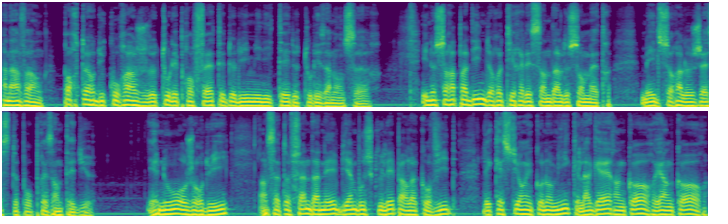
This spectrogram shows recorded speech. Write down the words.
en avant, porteur du courage de tous les prophètes et de l'humilité de tous les annonceurs. Il ne sera pas digne de retirer les sandales de son maître, mais il sera le geste pour présenter Dieu. Et nous, aujourd'hui, en cette fin d'année bien bousculée par la Covid, les questions économiques, la guerre encore et encore,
